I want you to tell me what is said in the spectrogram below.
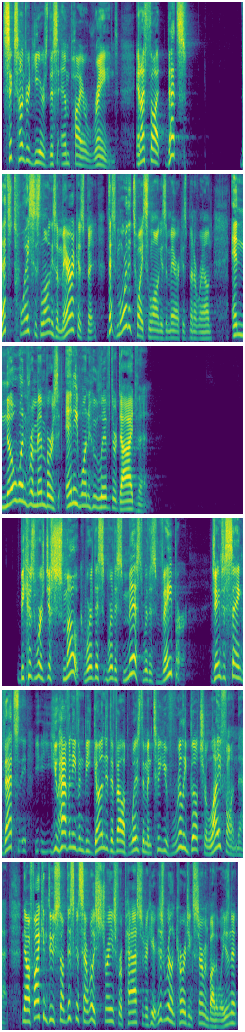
600 years this empire reigned. And I thought, that's, that's twice as long as America's been. That's more than twice as long as America's been around. And no one remembers anyone who lived or died then. because we're just smoke. We're this, we're this mist, we're this vapor. James is saying that's you haven't even begun to develop wisdom until you've really built your life on that. Now, if I can do something, this is going to sound really strange for a pastor to hear. This is a real encouraging sermon, by the way, isn't it?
